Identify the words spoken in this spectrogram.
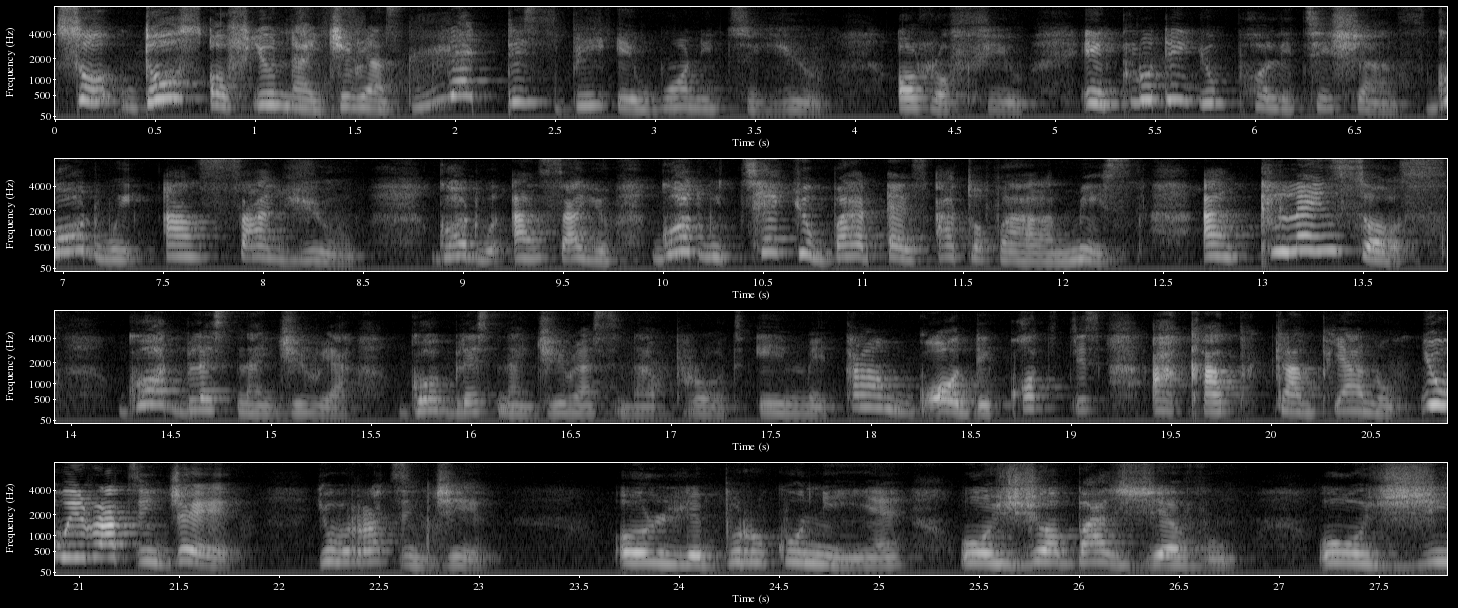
So those of you Nigerians, let this be a warning to you all of you, including you politicians. God will answer you. God will answer you. God will take you bad eggs out of our midst and cleanse us. God bless Nigeria. God bless Nigerians in abroad. Amen. Thank God they caught this Campiano. You will rot in jail. You will rot in jail. Olè burúkú nìyẹn. Òjọba jẹ̀vù. Òjì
